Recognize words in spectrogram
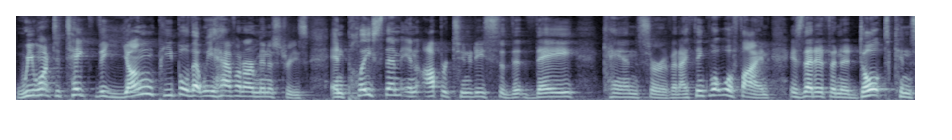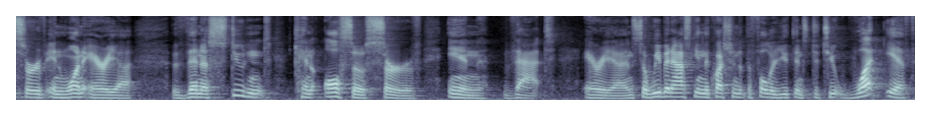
we want to take the young people that we have on our ministries and place them in opportunities so that they can serve. And I think what we'll find is that if an adult can serve in one area, then a student can also serve in that area. And so we've been asking the question at the Fuller Youth Institute what if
